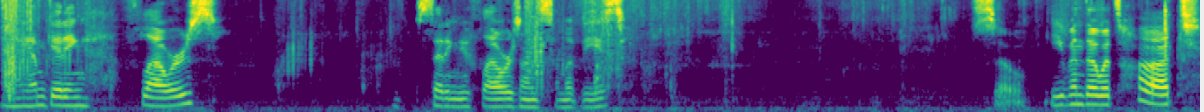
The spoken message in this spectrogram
I am getting flowers, setting new flowers on some of these. So even though it's hot,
